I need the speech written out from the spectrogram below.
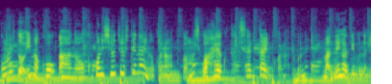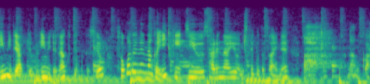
この人今こあのここに集中してないのかなとかもしくは早く立ち去りたいのかなとかね。まあネガティブな意味であっても意味でなくてもですよ。そこでねなんか一喜一憂されないようにしてくださいね。あーなんか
